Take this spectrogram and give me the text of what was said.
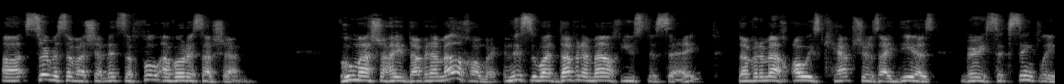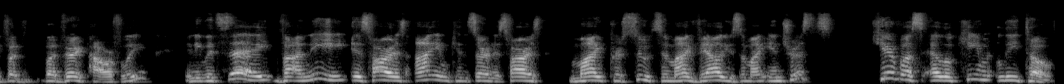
uh, service of Hashem. That's the full avodas Hashem. And this is what David HaMelech used to say. David HaMelech always captures ideas very succinctly, but, but very powerfully. And he would say, Va'ani, as far as I am concerned, as far as my pursuits and my values and my interests, Kirvas Elokim Litov.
